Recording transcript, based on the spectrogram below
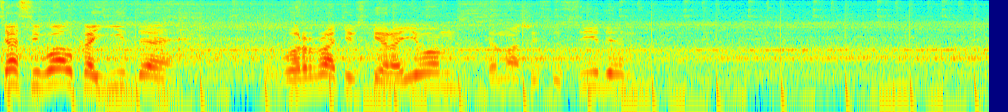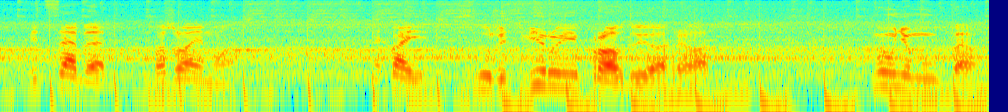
Ця сівалка їде в Воратівський район, це наші сусіди. Від себе бажаємо, нехай служить вірою і правдою агрегат. Ми у ньому впевнені.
